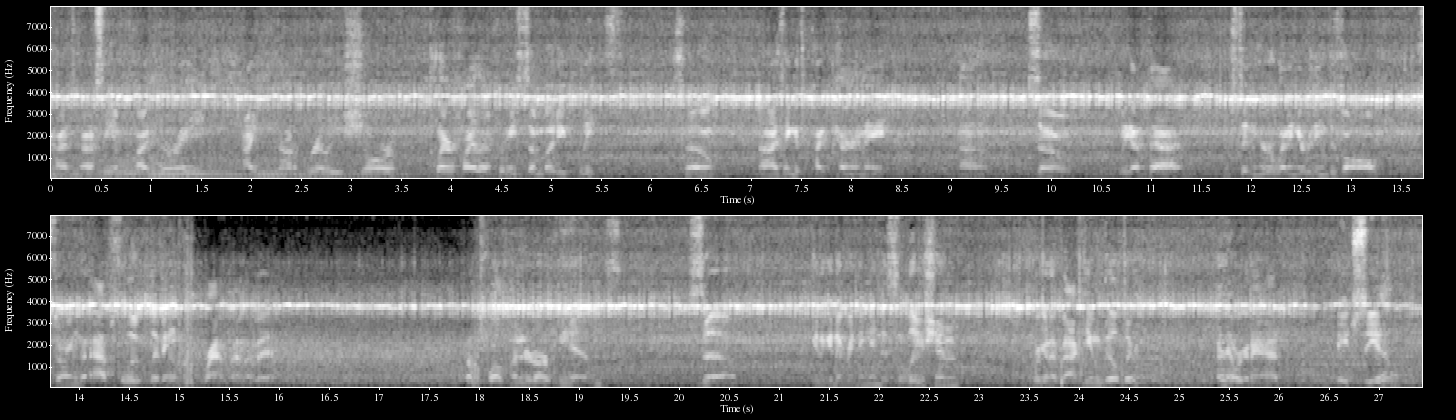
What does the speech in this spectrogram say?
potassium piperate. I'm not really sure clarify that for me, somebody, please? So, uh, I think it's piperonate. Uh, so, we got that. We're sitting here letting everything dissolve, stirring the absolute living crap out of it. About 1200 RPMs. So, gonna get everything into solution. We're gonna vacuum filter, and then we're gonna add HCl.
